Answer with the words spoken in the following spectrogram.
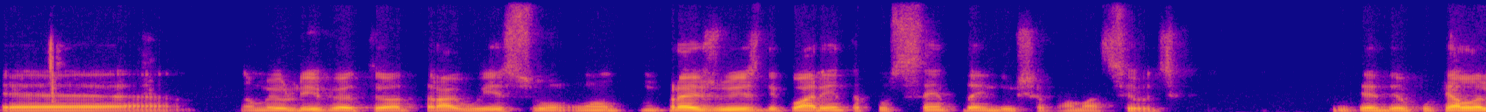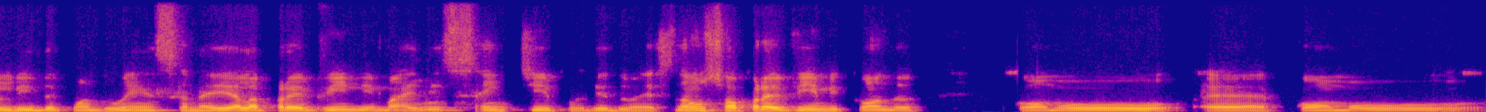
é, no meu livro eu trago isso, um, um prejuízo de 40% da indústria farmacêutica, entendeu? Porque ela lida com a doença, né? E ela previne mais de 100 tipos de doenças. Não só previne quando como, é, como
